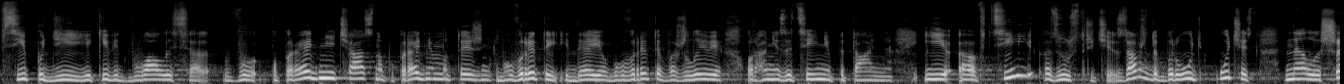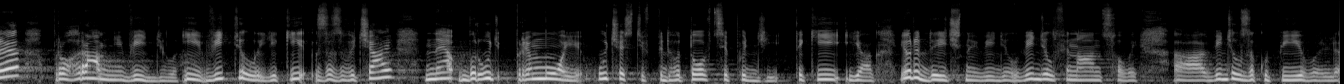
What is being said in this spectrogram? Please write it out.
всі події, які відбувалися в попередній час, на попередньому тижні, обговорити ідеї, обговорити важливі організаційні питання. І е, в цій зустрічі завжди беруть участь не лише програмні відділи і відділи, які зазвичай не беруть прямої участі в підготовці подій, такі як юридичний відділ, відділ фінансовий, відділ закупівель,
